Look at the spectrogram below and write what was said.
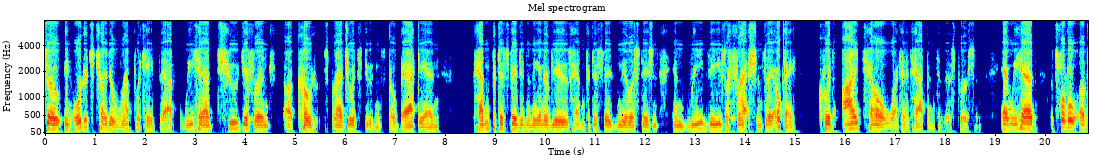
so in order to try to replicate that, we had two different uh, coders, graduate students, go back in, hadn't participated in the interviews, hadn't participated in the elicitations, and read these afresh and say, okay, could I tell what had happened to this person? And we had a total of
